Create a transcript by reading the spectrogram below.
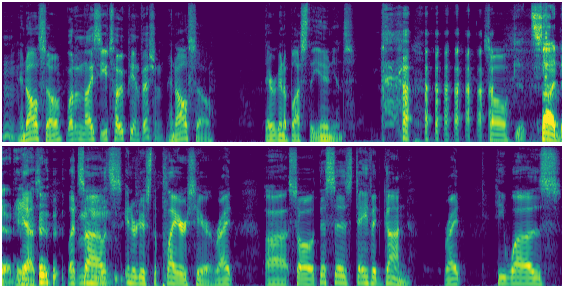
And also, What a nice utopian vision. and also, they were going to bust the unions. so Side note here. yes, let's uh, let's introduce the players here, right? Uh, so this is David Gunn, right? He was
